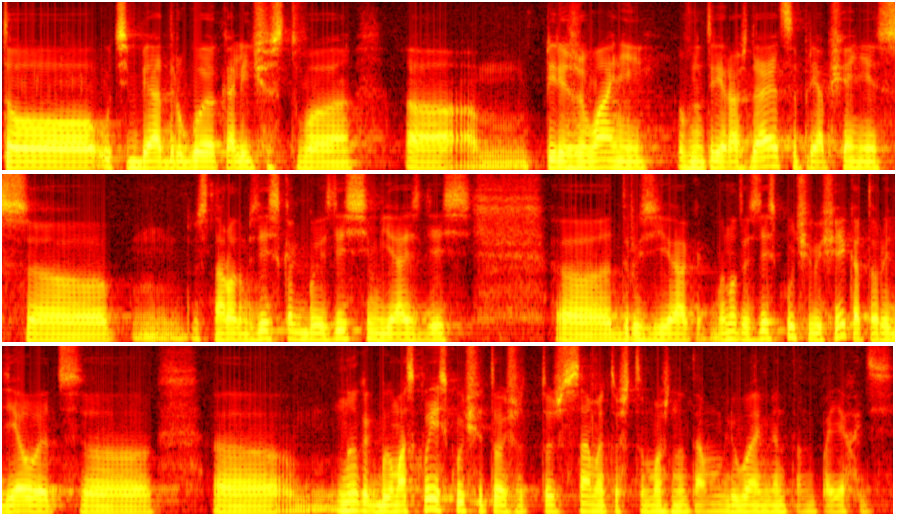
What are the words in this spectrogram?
то у тебя другое количество э, переживаний внутри рождается при общении с, э, с народом. Здесь как бы здесь семья, здесь Э, друзья, как бы, ну, то есть здесь куча вещей, которые делают, э, э, ну, как бы в Москве есть куча тоже, то же самое, то, что можно там в любой момент там поехать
